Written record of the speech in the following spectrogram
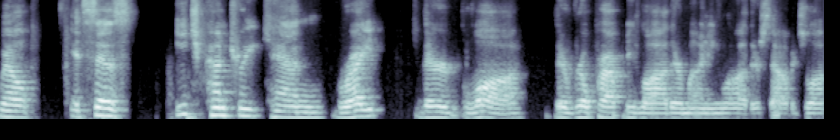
well, it says each country can write their law, their real property law, their mining law, their salvage law.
